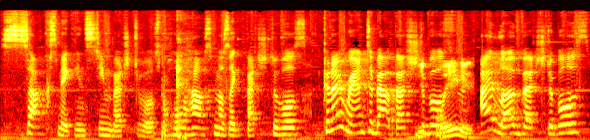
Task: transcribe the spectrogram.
sucks making steamed vegetables. The whole house smells like vegetables. Can I rant about vegetables? Please. I love vegetables.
